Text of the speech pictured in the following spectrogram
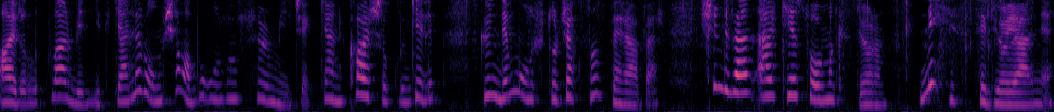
ayrılıklar bir gitgeller olmuş ama bu uzun sürmeyecek. Yani karşılıklı gelip gündemi oluşturacaksınız beraber. Şimdi ben erkeğe sormak istiyorum. Ne hissediyor yani?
